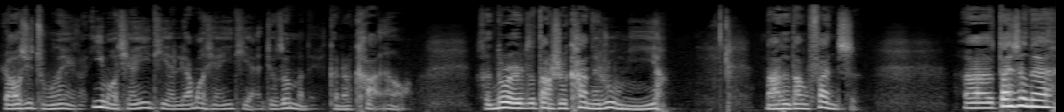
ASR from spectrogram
然后去租那个，一毛钱一天，两毛钱一天，就这么的搁那看啊。很多人都当时看的入迷呀，拿它当饭吃。呃，但是呢，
